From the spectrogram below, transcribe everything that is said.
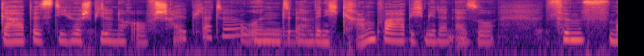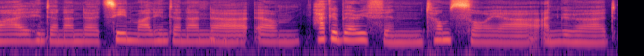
gab es die Hörspiele noch auf Schallplatte. Oh. Und ähm, wenn ich krank war, habe ich mir dann also fünfmal hintereinander, zehnmal hintereinander ähm, Huckleberry Finn, Tom Sawyer angehört.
